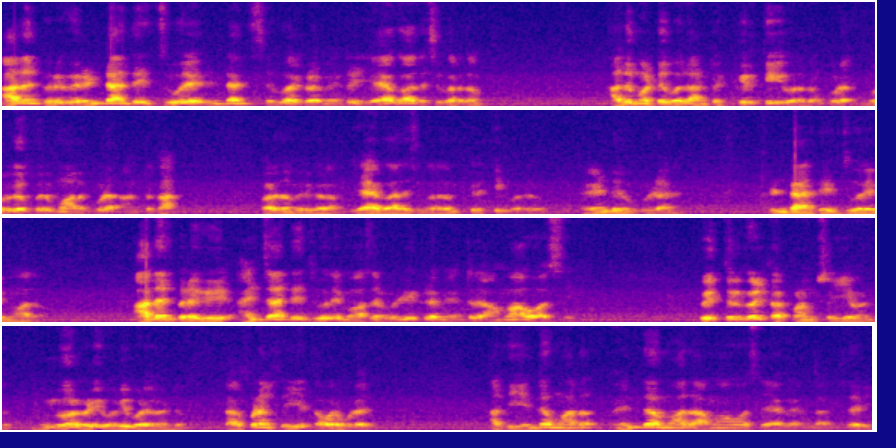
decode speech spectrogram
அதன் பிறகு ரெண்டாம் தேதி ஜூலை ரெண்டாம் தேதி செவ்வாய்க்கிழமை என்று ஏகாதசி விரதம். அது மட்டுமல்ல அன்று கிருத்திகை விரதம் கூட முருகப்பெருமானுக்கு கூட அன்று தான் விரதம் இருக்கலாம். ஏகாதசி விரதம் கிருத்திகை விரதம் ரெண்டு உள்ளன. ரெண்டாம் தேதி ஜூலை மாதம். அதன் பிறகு அஞ்சாம் தேதி ஜூலை மாதம் வெள்ளிக்கிழமை என்று அமாவாசை. பித்திருக்கள் தர்ப்பணம் செய்ய வேண்டும். முன்னோர்களை வழிபட வேண்டும். தர்ப்பணம் செய்ய தவறக்கூடாது. அது எந்த மாதம் எந்த மாத அமாவாசையாக இருந்தாலும் சரி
